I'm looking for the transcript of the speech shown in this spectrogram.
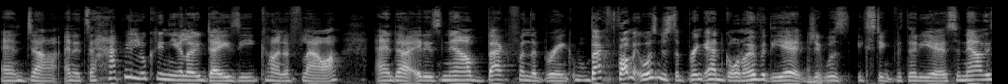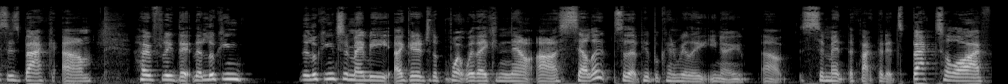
And uh, and it's a happy-looking yellow daisy kind of flower. And uh, it is now back from the brink, well, back from it wasn't just a brink; it had gone over the edge. It was extinct for 30 years. So now this is back. Um, hopefully, they're, they're looking they're looking to maybe uh, get it to the point where they can now uh, sell it so that people can really, you know, uh, cement the fact that it's back to life.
